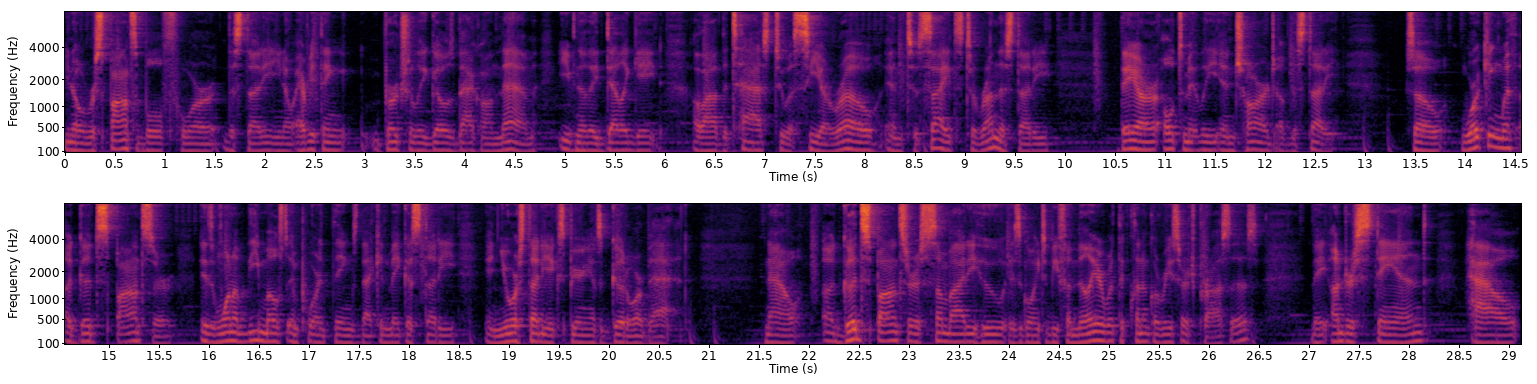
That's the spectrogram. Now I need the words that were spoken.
you know, responsible for the study. You know, everything virtually goes back on them even though they delegate a lot of the tasks to a CRO and to sites to run the study. They are ultimately in charge of the study. So, working with a good sponsor is one of the most important things that can make a study in your study experience good or bad. Now, a good sponsor is somebody who is going to be familiar with the clinical research process. They understand how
